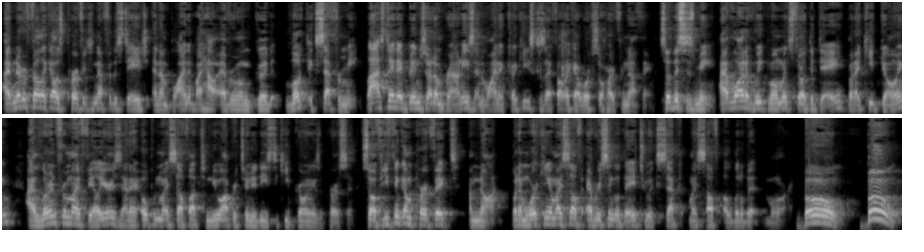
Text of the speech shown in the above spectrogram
I've never felt like I was perfect enough for the stage, and I'm blinded by how everyone good looked except for me. Last night I binged out on brownies and wine and cookies because I felt like I worked so hard for nothing. So this is me. I have a lot of weak moments throughout the day, but I keep going. I learn from my failures and I open myself up to new opportunities to keep growing as a person. So if you think I'm perfect, I'm not, but I'm working on myself every single day to accept myself a little bit more. Boom. Boom.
